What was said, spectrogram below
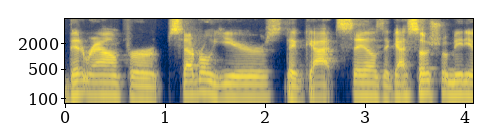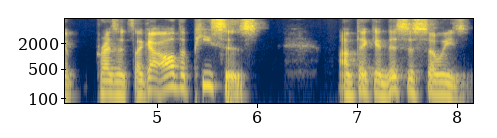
been around for several years. They've got sales, they've got social media presence, they got all the pieces. I'm thinking this is so easy.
